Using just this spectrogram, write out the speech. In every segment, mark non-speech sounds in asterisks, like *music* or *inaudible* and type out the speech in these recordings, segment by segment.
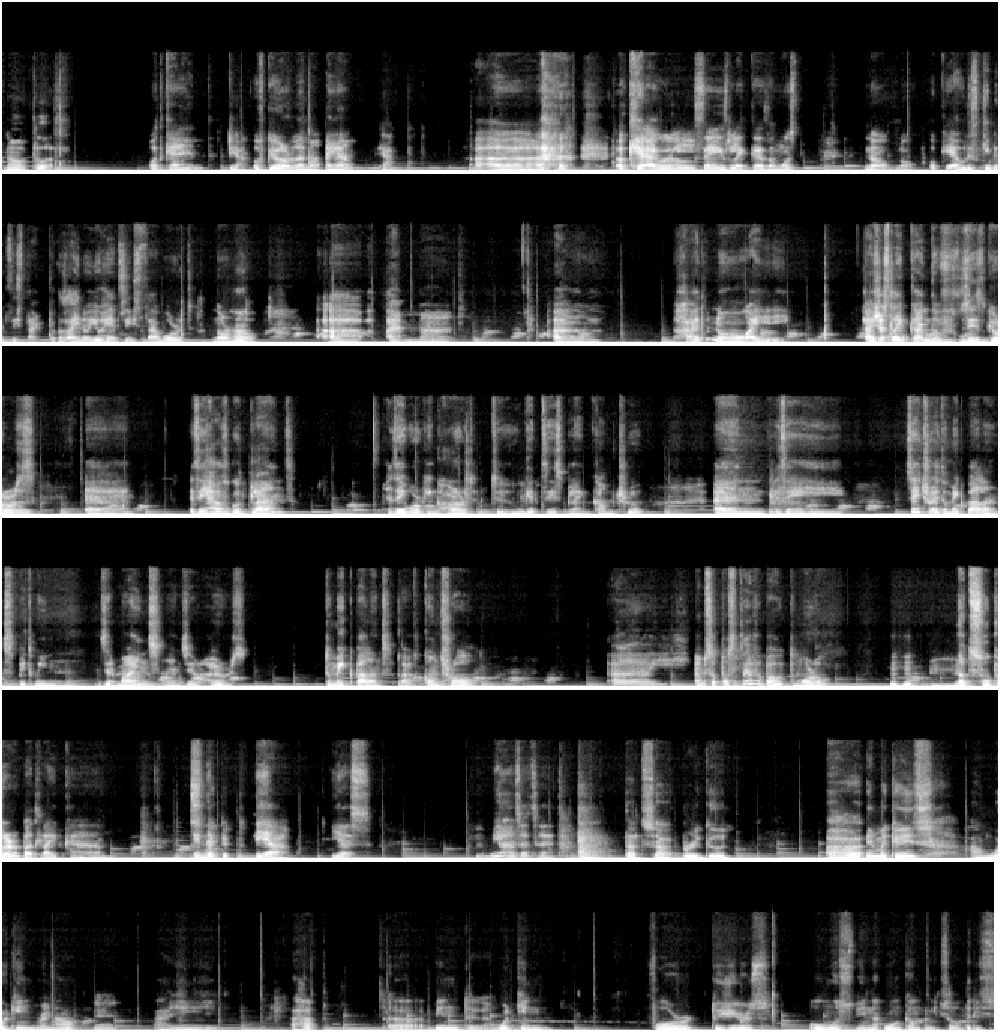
no, tell us. what kind Yeah, of girl am I? I am? yeah. Uh, *laughs* okay, I will say it's like uh, the most. No, no. Okay, I will skip it this time because I know you hate this uh, word normal. uh I'm. Uh, uh, I don't know. I. I just like kind of these girls. Uh, they have good plans. They working hard to Mhm. get this plan come true, and they they try to make balance between their minds and their hearts to make balance, uh, control. I I'm so positive about tomorrow. Mm-hmm. Not super, but like um, In- Expected. yeah, yes, Mm, yeah. That's it. That's uh, pretty good. Uh, in my case, I'm working right now. Mm, I I have uh, been uh, working for two years, almost in one company. So there is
